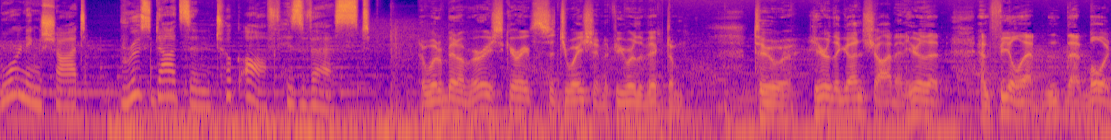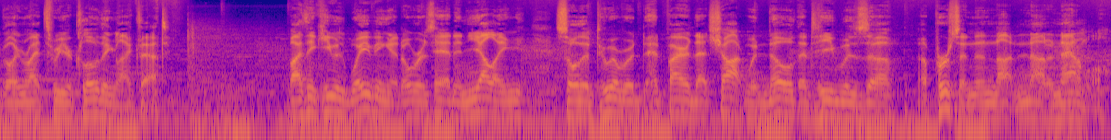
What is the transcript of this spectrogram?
warning shot, Bruce Dodson took off his vest. It would have been a very scary situation if you were the victim to hear the gunshot and hear that and feel that that bullet going right through your clothing like that. I think he was waving it over his head and yelling so that whoever had fired that shot would know that he was uh, a person and not not an animal.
